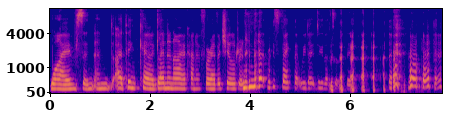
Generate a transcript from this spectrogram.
wives. And, and I think uh, Glenn and I are kind of forever children in that respect that we don't do that sort of thing.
